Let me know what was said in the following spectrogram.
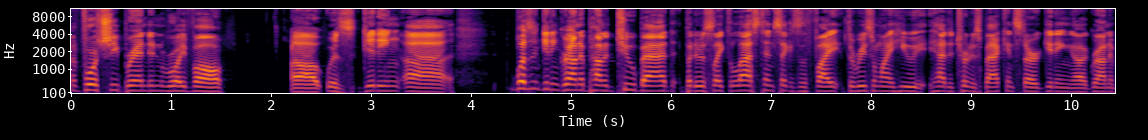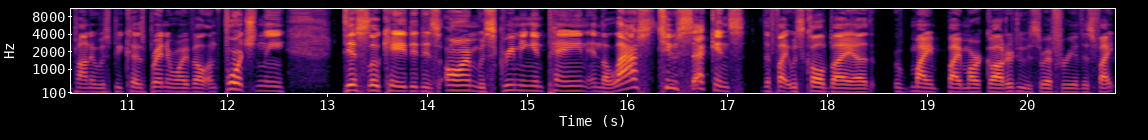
Unfortunately, Brandon Royval uh, was getting. Uh, wasn't getting ground and pounded too bad, but it was like the last 10 seconds of the fight. The reason why he had to turn his back and start getting uh, ground and pounded was because Brandon Royval, unfortunately, dislocated his arm, was screaming in pain. In the last two seconds, the fight was called by uh, my by Marc Goddard, who was the referee of this fight.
